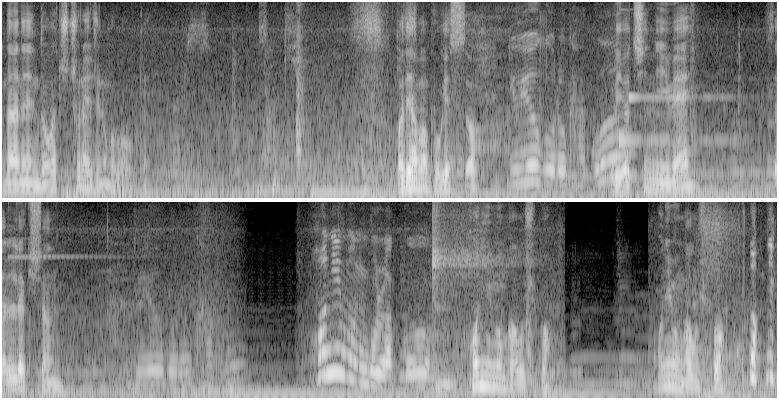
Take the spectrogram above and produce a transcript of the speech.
나는 너가 추천해 주는 거 먹을게. 어디 한번 보겠어. 뉴욕으로 가고 우리 여친님의 셀렉션. 뉴욕으로 가고 허니문 골랐고 음, 허니문 가고 싶어? 허니문 가고 싶어? 허니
